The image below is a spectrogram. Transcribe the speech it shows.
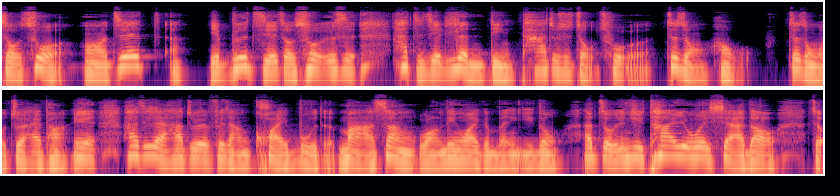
走错，哦，直接呃，也不是直接走错，就是他直接认定他就是走错了，这种，吼。这种我最害怕，因为他接下来他就会非常快步的马上往另外一个门移动，他走进去他又会吓到，就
